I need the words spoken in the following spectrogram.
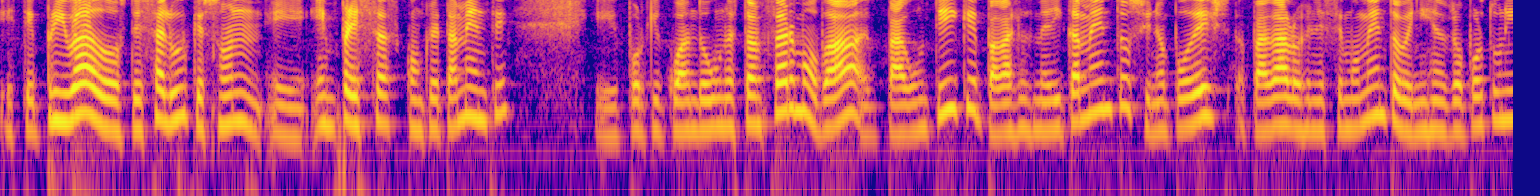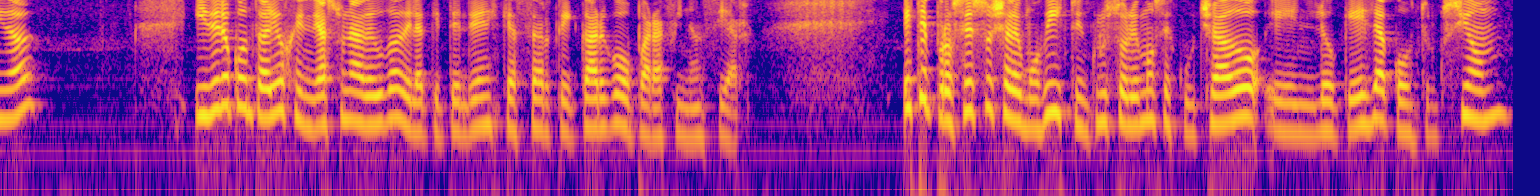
este, privados de salud, que son eh, empresas concretamente, eh, porque cuando uno está enfermo va, paga un ticket, pagas los medicamentos, si no podés pagarlos en ese momento, venís en otra oportunidad, y de lo contrario generás una deuda de la que tenés que hacerte cargo para financiar. Este proceso ya lo hemos visto, incluso lo hemos escuchado en lo que es la construcción,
